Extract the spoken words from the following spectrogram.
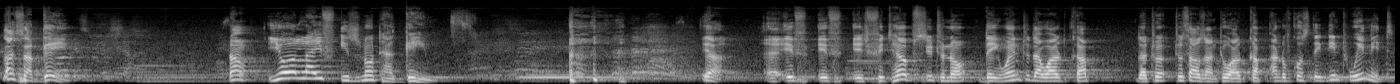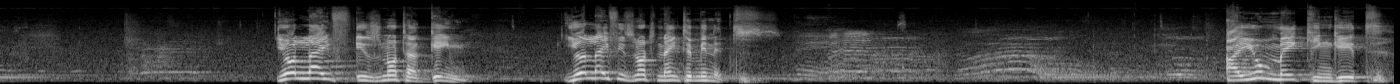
that's a game. Now, your life is not a game. yeah, uh, if, if, if it helps you to know, they went to the World Cup, the 2002 World Cup, and of course they didn't win it. Your life is not a game. Your life is not 90 minutes. Are you making it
